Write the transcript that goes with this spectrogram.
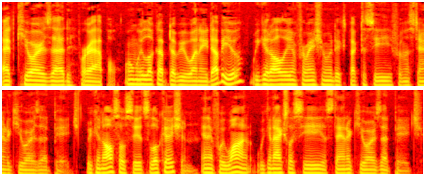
at QRZ for Apple. When we look up W1AW, we get all the information we'd expect to see from the standard QRZ page. We can also see its location, and if we want, we can actually see a standard QRZ page.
